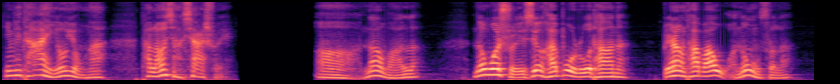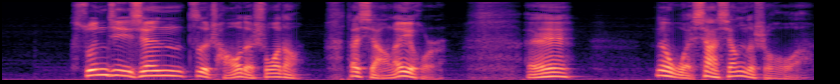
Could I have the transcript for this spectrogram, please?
因为他爱游泳啊，他老想下水。啊，那完了，那我水性还不如他呢，别让他把我弄死了。孙继先自嘲地说道。他想了一会儿，哎，那我下乡的时候啊，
